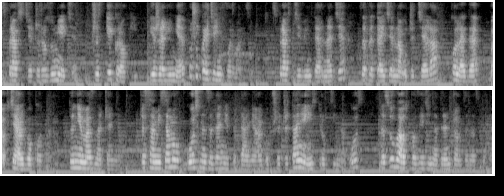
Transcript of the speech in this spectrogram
Sprawdźcie, czy rozumiecie wszystkie kroki. Jeżeli nie, poszukajcie informacji. Sprawdźcie w internecie, zapytajcie nauczyciela, kolegę, babcię albo kota. To nie ma znaczenia. Czasami samo głośne zadanie pytania albo przeczytanie instrukcji na głos nasuwa odpowiedzi na dręczące nas pytania.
